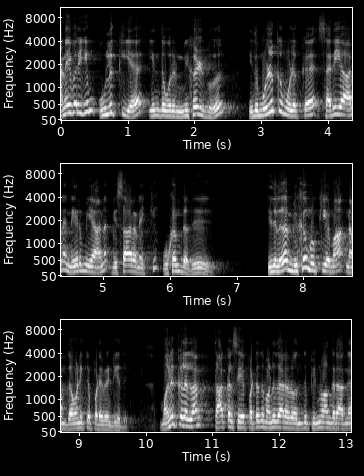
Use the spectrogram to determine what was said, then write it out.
அனைவரையும் உலுக்கிய இந்த ஒரு நிகழ்வு இது முழுக்க முழுக்க சரியான நேர்மையான விசாரணைக்கு உகந்தது. இதில் தான் மிக முக்கியமாக நாம் கவனிக்கப்பட வேண்டியது. மனுக்கள் எல்லாம் தாக்கல் செய்யப்பட்டது மனுதாரர் வந்து பின்வாங்குறாங்க.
